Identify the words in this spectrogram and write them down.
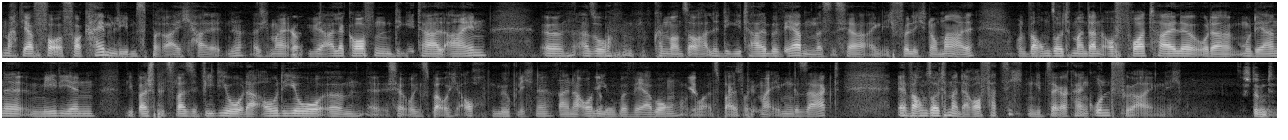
macht ja vor, vor keinem Lebensbereich halt. Ne? Also ich meine, ja. wir alle kaufen digital ein äh, also können wir uns auch alle digital bewerben. Das ist ja eigentlich völlig normal. Und warum sollte man dann auf Vorteile oder moderne Medien wie beispielsweise Video oder Audio, ähm, ist ja übrigens bei euch auch möglich, ne? reine Audiobewerbung, ja. als Beispiel mal eben gesagt. Äh, warum sollte man darauf verzichten? Gibt es ja gar keinen Grund für eigentlich. Stimmt.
